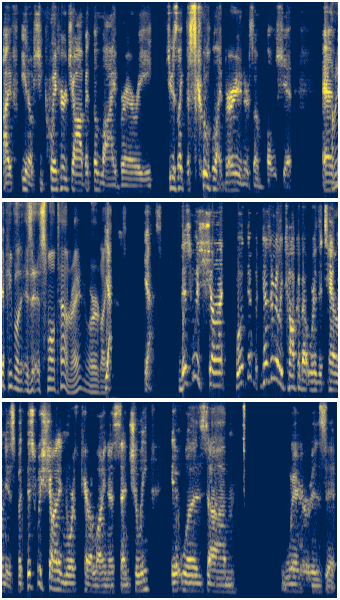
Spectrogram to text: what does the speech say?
I've, you know, she quit her job at the library. She was like the school librarian or some bullshit. And how many people is it a small town right or like Yeah. yes, this was shot. Well, it doesn't really talk about where the town is, but this was shot in North Carolina, essentially. It was, um, where is it?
